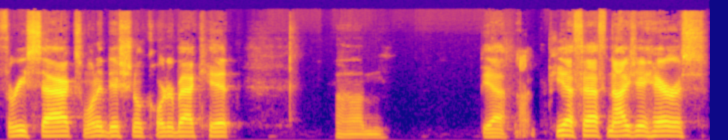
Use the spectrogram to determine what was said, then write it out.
three sacks, one additional quarterback hit. Um, yeah. PFF, Najee Harris,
